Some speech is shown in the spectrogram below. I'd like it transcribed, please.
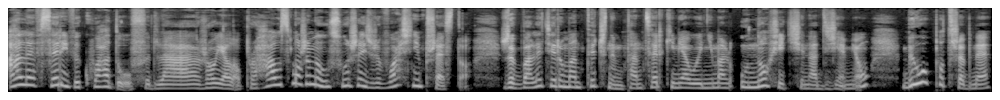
ale w serii wykładów dla Royal Opera House możemy usłyszeć, że właśnie przez to, że w balecie romantycznym tancerki miały niemal unosić się nad ziemią, było potrzebne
